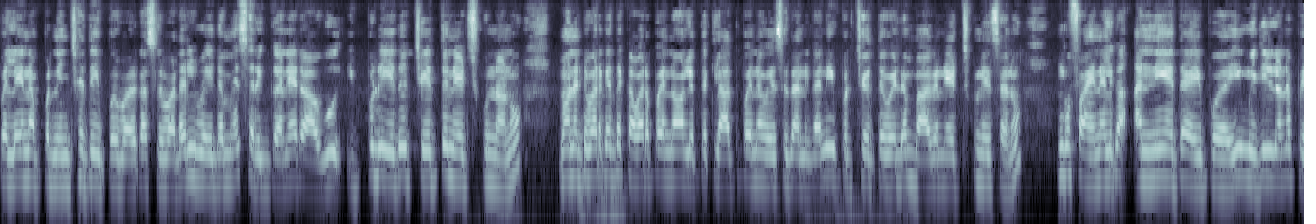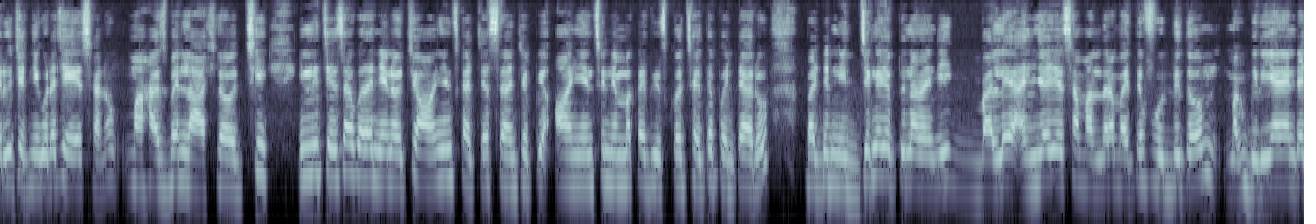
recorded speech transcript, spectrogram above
పెళ్ళైనప్పటి నుంచి అయితే ఇప్పటి వరకు అసలు వడలు వేయడమే సరిగ్గానే రావు. ఇప్పుడు ఏదో చేత్తో నేర్చుకున్నాను. మొన్నటి వరకు అయితే కవర్ పైన లేకపోతే క్లాత్ పైన వేసేదాన్ని కానీ ఇప్పుడు చేత్తో వేయడం బాగా నేర్చుకునేసాను. ఇంకా ఫైనల్గా అన్ని అయితే అయిపోయాయి. మిగిలిన పెరుగు చట్నీ కూడా చేసాను మా హస్బెండ్ లాస్ట్లో వచ్చి ఇన్ని చేసావు కదా నేను వచ్చి ఆనియన్స్ కట్ చేస్తానని చెప్పి ఆనియన్స్ నిమ్మకాయ తీసుకొచ్చి అయితే పెట్టారు. బట్ నిజంగా చెప్తున్నానండి భలే ఎంజాయ్ చేసాం అందరం అయితే ఫుడ్తో. మాకు బిర్యానీ అంటే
